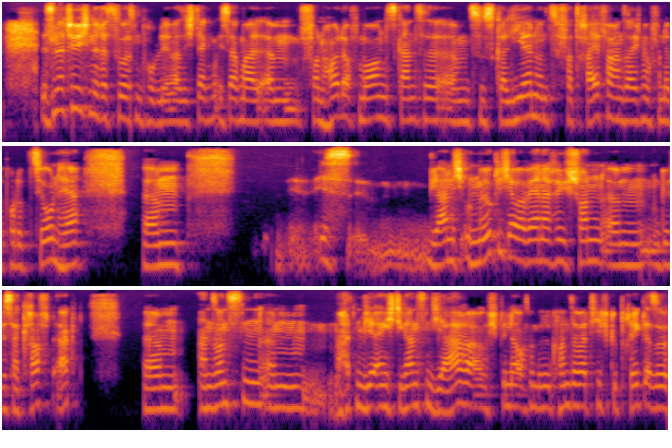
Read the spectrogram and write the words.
ist natürlich ein Ressourcenproblem. Also ich denke, ich sag mal, ähm, von heute auf morgen das Ganze ähm, zu skalieren und zu verdreifachen, sage ich mal, von der Produktion her, ähm, ist äh, ja nicht unmöglich, aber wäre natürlich schon ähm, ein gewisser Kraftakt. Ähm, ansonsten ähm, hatten wir eigentlich die ganzen Jahre, ich bin da auch so ein bisschen konservativ geprägt, also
